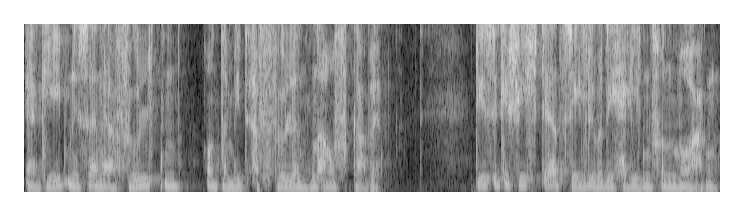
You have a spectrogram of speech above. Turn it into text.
Ergebnis einer erfüllten und damit erfüllenden Aufgabe. Diese Geschichte erzählt über die Helden von morgen,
